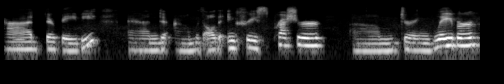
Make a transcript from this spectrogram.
had their baby and um, with all the increased pressure um, during labor,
